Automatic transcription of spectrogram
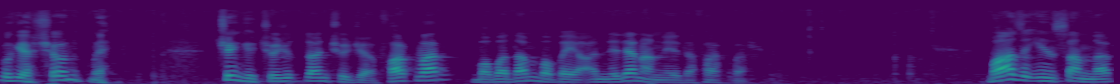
Bu gerçeği unutmayın. Çünkü çocuktan çocuğa fark var. Babadan babaya, anneden anneye de fark var. Bazı insanlar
